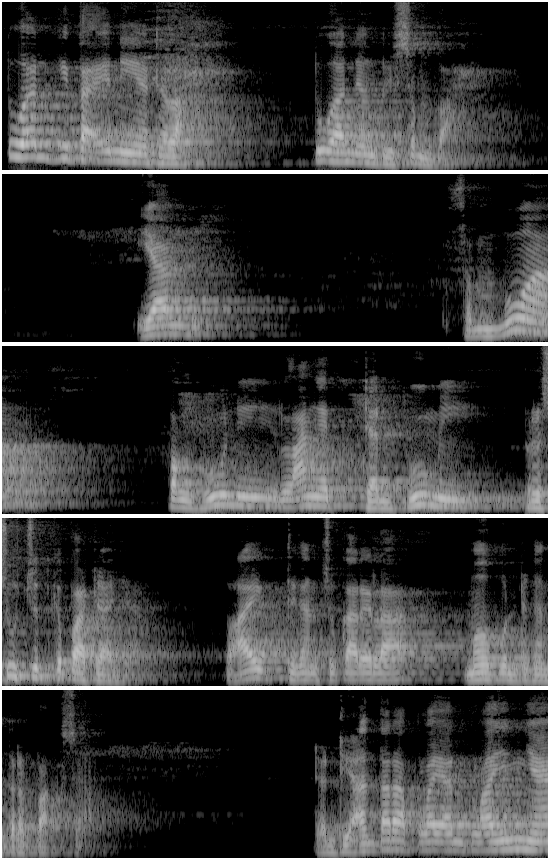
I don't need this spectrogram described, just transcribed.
Tuhan kita ini adalah Tuhan yang disembah yang semua penghuni langit dan bumi bersujud kepadanya baik dengan sukarela maupun dengan terpaksa. Dan di antara pelayan-pelayannya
